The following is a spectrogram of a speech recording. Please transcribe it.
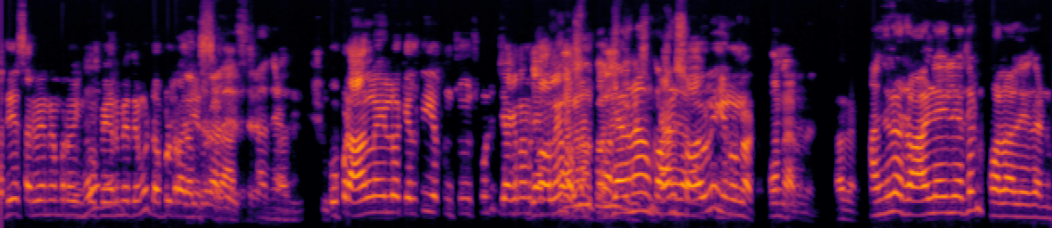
అదే సర్వే నెంబర్ ఇంకో పేరు మీద ఏమో డబ్బులు డ్రా చేస్తారు. అదండి. ఇప్పుడు ఆన్లైన్లోకి వెళ్తే ఇతను చూసుకుంటే జగన్ కాలనీ సాగులో ఈయన ఉన్నాడు. ఉన్నాడు. అదే. అందులో రాళ్ళు వేయలేదండి పొలాలు లేదండి.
